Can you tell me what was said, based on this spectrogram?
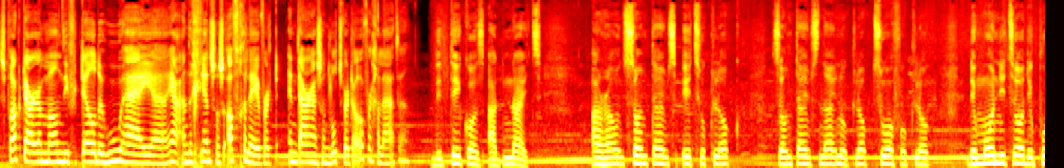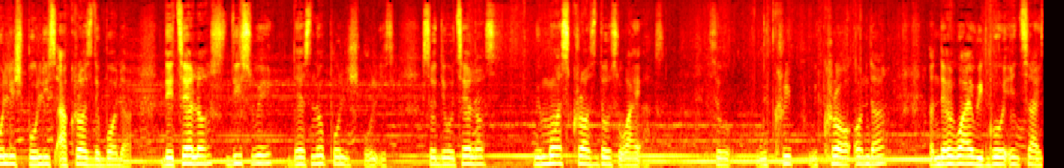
sprak daar een man die vertelde hoe hij uh, ja, aan de grens was afgeleverd en daar aan zijn lot werd overgelaten. They take us at night. Around sometimes 8 o'clock, sometimes 9 o'clock, 12 o'clock. They monitor the Polish police across the border. They tell us this way there's no Polish police. So they will tell us we must cross those wires. So we creep, we crawl under, and then while we go inside,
